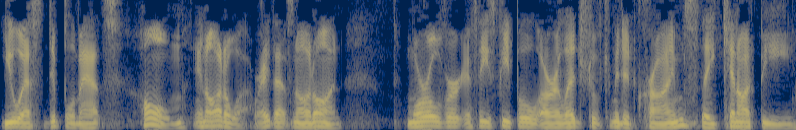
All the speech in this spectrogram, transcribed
U.S. diplomat's home in Ottawa, right? That's not on. Moreover, if these people are alleged to have committed crimes, they cannot be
